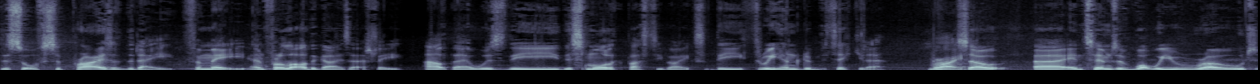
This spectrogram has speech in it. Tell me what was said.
the sort of surprise of the day for me and for a lot of the guys actually out there was the the smaller capacity bikes, the 300 in particular. right So, uh, in terms of what we rode,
